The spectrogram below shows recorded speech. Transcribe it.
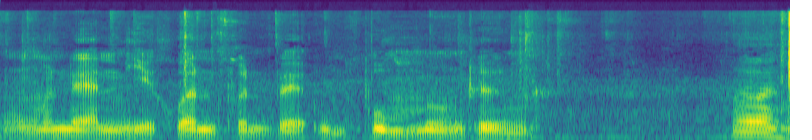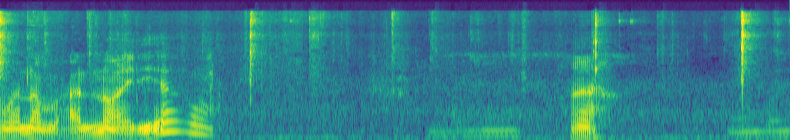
มองมันแดนหนีควนฝนไปอุ่มปุ่มลงทึงเฮ้ยหัวหน้ำหวานหน่อยเดียวอืมฮะเอาเบิ่ง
